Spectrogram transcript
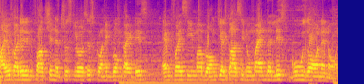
myocardial infarction, atherosclerosis, chronic bronchitis, emphysema, bronchial carcinoma, and the list goes on and on.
